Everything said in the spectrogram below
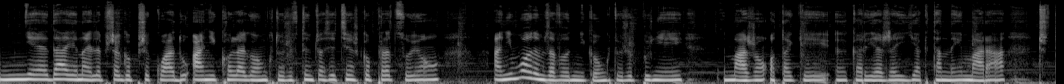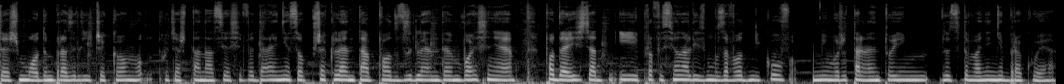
nie daje najlepszego przykładu ani kolegom, którzy w tym czasie ciężko pracują, ani młodym zawodnikom, którzy później marzą o takiej e, karierze jak ta Neymara, czy też młodym Brazylijczykom, chociaż ta nacja się wydaje nieco przeklęta pod względem właśnie podejścia i profesjonalizmu zawodników, mimo że talentu im zdecydowanie nie brakuje.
